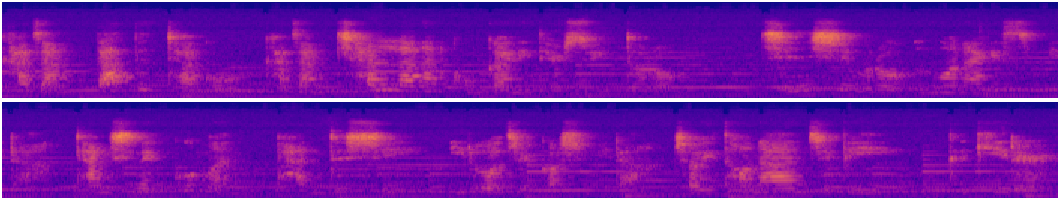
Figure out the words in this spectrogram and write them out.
가장 따뜻하고 가장 찬란한 공간이 될 수 있도록 진심으로 응원하겠습니다. 당신의 꿈은 반드시 이루어질 것입니다. 저희 더 나은 집이 그 길을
